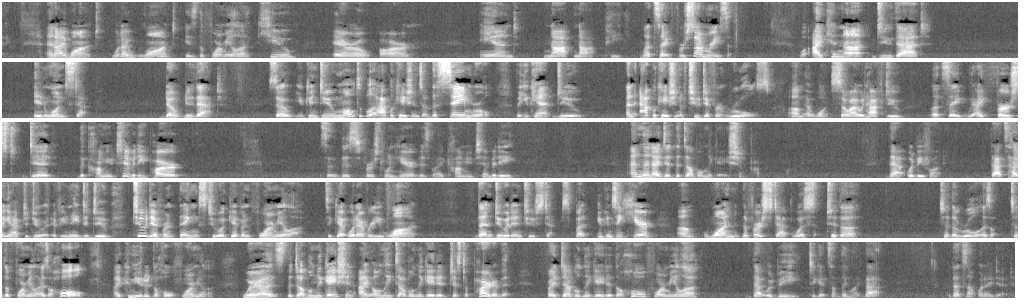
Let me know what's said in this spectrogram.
And I want, what I want is the formula Q arrow R and not not P. Let's say, for some reason. Well, I cannot do that in one step. Don't do that. So you can do multiple applications of the same rule, but you can't do an application of two different rules um, at once. So I would have to, let's say I first did the commutivity part. So this first one here is by commutivity. And then I did the double negation part. That would be fine. That's how you have to do it. If you need to do two different things to a given formula to get whatever you want, then do it in two steps. But you can see here, um, one, the first step was to the to the rule as a, to the formula as a whole. I commuted the whole formula. Whereas the double negation, I only double negated just a part of it. If I double negated the whole formula, that would be to get something like that. But that's not what I did.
